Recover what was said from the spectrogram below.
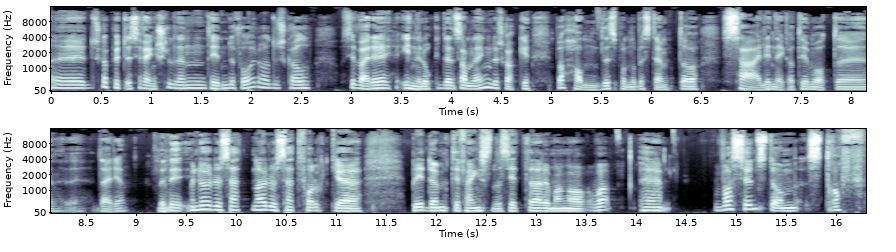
Eh, Du skal puttes i fengsel den tiden du får, og du skal være innelukket i den sammenhengen. Du skal ikke behandles på noe bestemt og særlig negativ måte eh, der igjen. Men, det, Men nå har du sett, nå har du sett folk eh, bli dømt til fengsel og sitte der i mange år. Hva, eh, hva syns du om straff?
